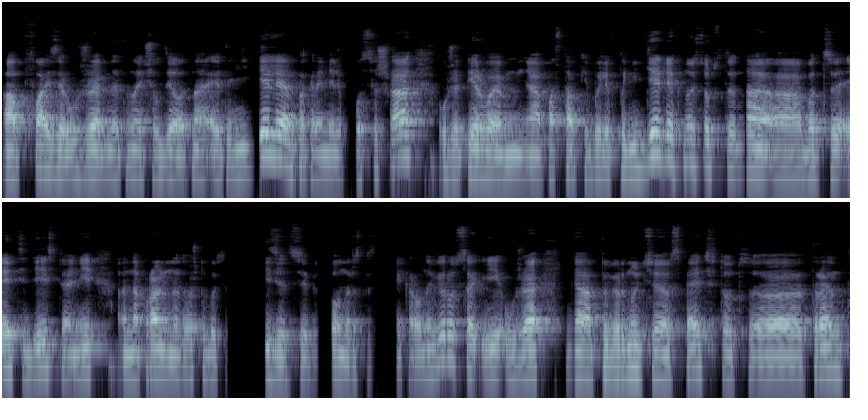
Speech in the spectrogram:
А Pfizer уже это начал делать на этой неделе, по крайней мере по США. Уже первые поставки были в понедельник. Ну и, собственно, вот эти действия, они направлены на то, чтобы снизить, безусловно, распространение коронавируса и уже повернуть вспять тот э, тренд,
